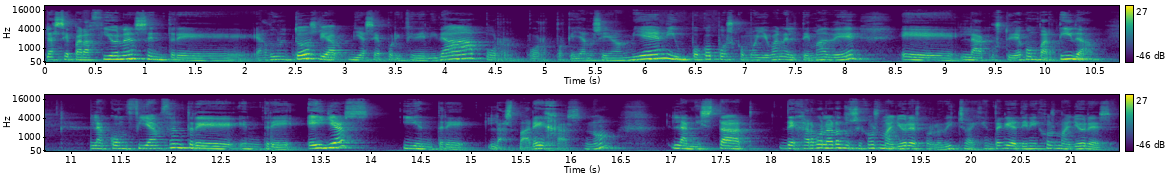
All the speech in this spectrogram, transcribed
Las separaciones entre adultos, ya, ya sea por infidelidad, por, porque ya no se llevan bien, y un poco pues cómo llevan el tema de eh, la custodia compartida. La confianza entre, entre ellas y entre las parejas, ¿no? La amistad, dejar volar a tus hijos mayores, por lo dicho, hay gente que ya tiene hijos mayores.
